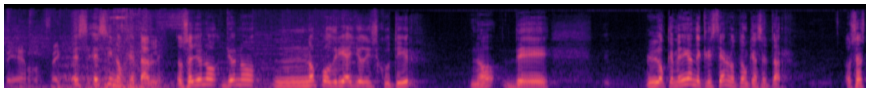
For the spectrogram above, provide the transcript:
perfecto. Es, inobjetable. O sea, yo no, yo no, no podría yo discutir, ¿no? De lo que me digan de Cristiano lo tengo que aceptar. O sea, es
